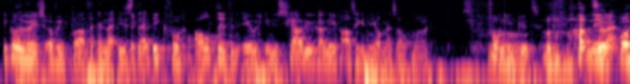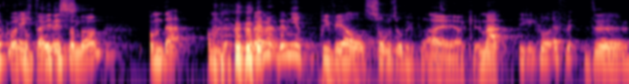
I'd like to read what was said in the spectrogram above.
ik wil nog wel eens over iets praten. En dat is Oké. dat ik voor altijd en eeuwig in de schaduw ga leven als ik het niet op mezelf maak. Dat is fucking kut. Wat Nee, the fuck, waar echt, komt ineens is- vandaan? Omdat... omdat we, hebben, we hebben hier privé al soms over gepraat. Ah ja, ja oké. Maar ik, ik wil even de,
